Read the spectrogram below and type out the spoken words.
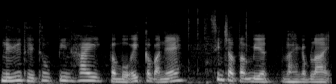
nếu như thấy thông tin hay và bổ ích các bạn nhé. Xin chào tạm biệt và hẹn gặp lại.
